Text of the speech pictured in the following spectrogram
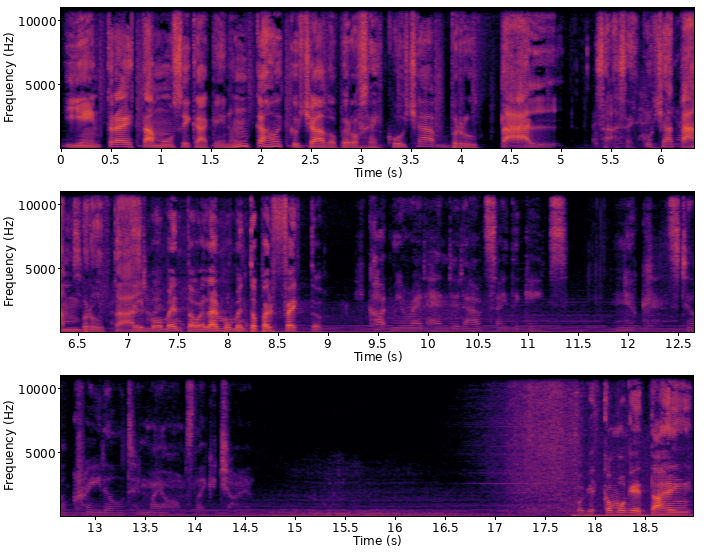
y entra esta música que nunca has escuchado, pero se escucha brutal. O sea, se escucha tan brutal. El momento, ¿verdad? El momento perfecto. Caught me red-handed outside the gates. Nuke still cradled in my arms like a child. Porque es como que estás en.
